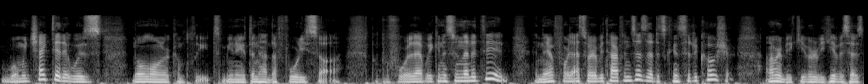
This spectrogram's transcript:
when we checked it, it was no longer complete, meaning it didn't have the 40 saw. But before that, we can assume that it did. And therefore, that's why Rabbi Tarfon says that it's considered kosher. Amr Rabbi Akiva, Rabbi Akiva says,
